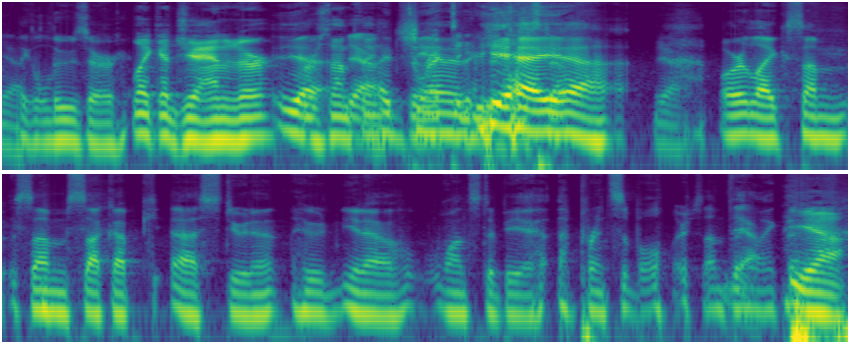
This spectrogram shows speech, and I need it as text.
Yeah. like loser. Like a janitor Yeah, or something. yeah. A janitor. him to do Yeah, yeah. yeah. Or like some some suck up uh, student who you know wants to be a, a principal or something Yeah. like that. Yeah.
